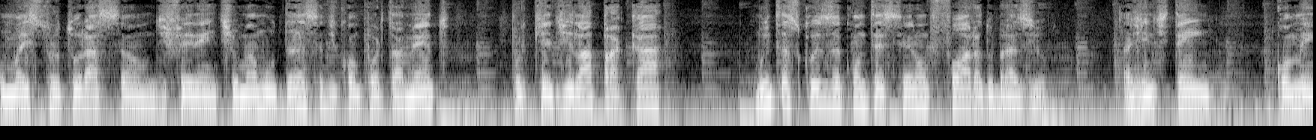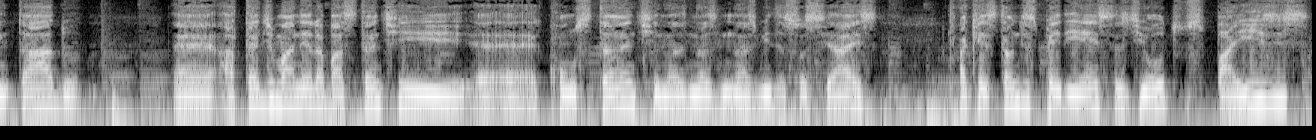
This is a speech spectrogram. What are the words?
uma estruturação diferente, uma mudança de comportamento, porque de lá para cá muitas coisas aconteceram fora do Brasil. A gente tem comentado eh, até de maneira bastante eh, constante nas, nas, nas mídias sociais a questão de experiências de outros países,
